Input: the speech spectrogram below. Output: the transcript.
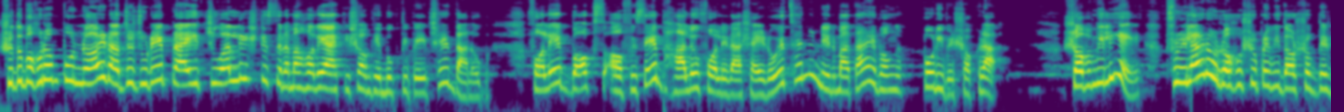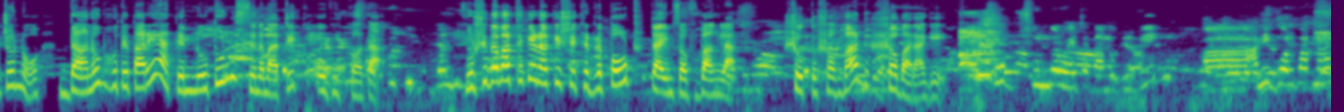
শুধু বহরমপুর নয়, রাজ্য জুড়ে প্রায় চুয়াল্লিশটি সিনেমা হলে একই সঙ্গে মুক্তি পেয়েছে দানব। ফলে বক্স অফিসে ভালো ফলের আশায় রয়েছেন নির্মাতা এবং পরিবেশকরা। সব মিলিয়ে থ্রিলার ও রহস্যপ্রেমী দর্শকদের জন্য দানব হতে পারে এক নতুন সিনেমাটিক অভিজ্ঞতা। মুর্শিদাবাদ থেকে রাকেশ শেখের রিপোর্ট টাইমস অফ বাংলা সত্য সংবাদ সবার আগে। খুব সুন্দর হয়েছে দানব মুভি আমি বলব আপনারা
